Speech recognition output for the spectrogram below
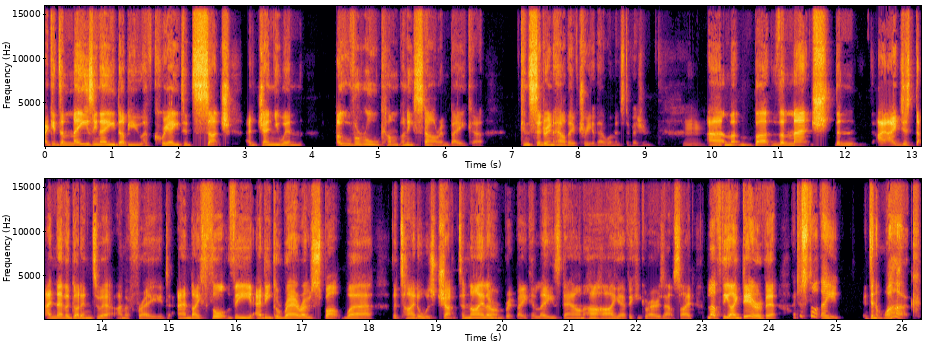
Like it's amazing AEW have created such a genuine overall company star in Baker considering how they've treated their women's division. Mm-hmm. Um, but the match, the I, I, just I never got into it. I'm afraid, and I thought the Eddie Guerrero spot where the title was chucked to Nyla and Britt Baker lays down. Haha, yeah, Vickie Guerrero's outside. Love the idea of it. I just thought they it didn't work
